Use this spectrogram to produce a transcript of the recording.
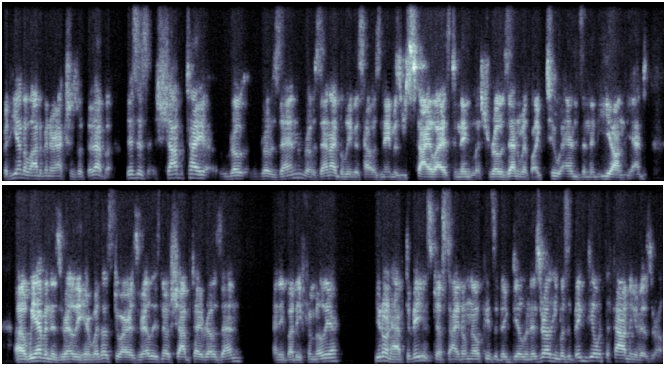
but he had a lot of interactions with the Rebbe. This is Shabtai Ro- Rosenne. Rosenne, I believe, is how his name is stylized in English. Rosenne with like two N's and an E on the end. Uh, we have an Israeli here with us. Do our Israelis know Shabtai Rosenne? Anybody familiar? You don't have to be. It's just I don't know if he's a big deal in Israel. He was a big deal with the founding of Israel.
